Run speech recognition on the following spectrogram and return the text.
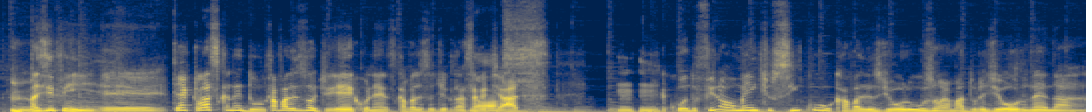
Mas enfim, é, tem a clássica, né, do Cavaleiro do Zodíaco, né? Os Cavaleiros do Zodíaco na saga de Nossa. Hades. Uhum. É quando finalmente os cinco Cavaleiros de Ouro usam armadura de ouro, né? Na,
